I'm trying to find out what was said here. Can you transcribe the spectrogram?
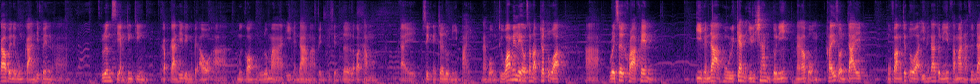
ก้าวไปในวงการที่เป็นอ่าเรื่องเสียงจริง ๆ กับการที่ดึงไปเอาอามือกองของบูโรมาอีแพนด้ามาเป็นพรีเซนเตอร์แล้วก็ทำไอซิกเนเจอร์รุ่นนี้ไปนะผมถือว่าไม่เลวสำหรับเจ้าตัวอ่า Razer Kraken e p a n d a Hooligan Edition ตัวนี้นะครับผม ใครที่สนใจหูฟังเจ้าตัว e p a n d a ตัวนี้สามารถหาซื้อได้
